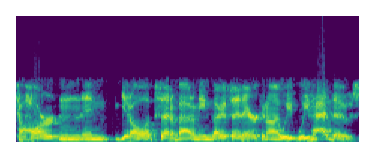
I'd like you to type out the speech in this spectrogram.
to heart and, and get all upset about it. I mean, like I said, Eric and I, we, we've had those.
